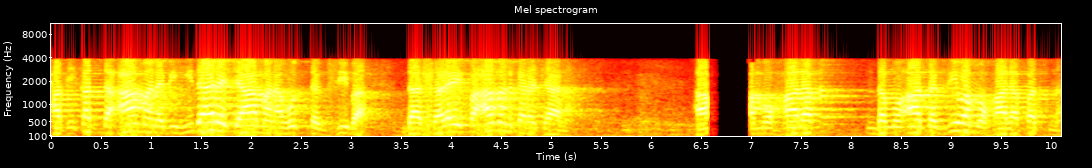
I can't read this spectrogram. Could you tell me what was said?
حقیقت د امن به هدار چې امن هو تکذیبا دا سړی په امن کرچانه مخالف د معاتذی و مخالفتنا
